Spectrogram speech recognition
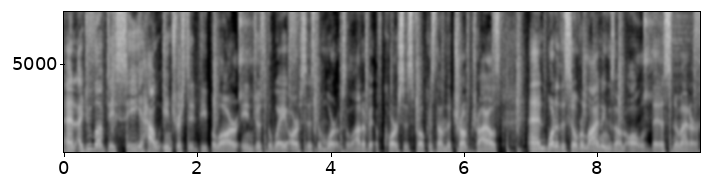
And I do love to see how interested people are in just the way our system works. A lot of it, of course, is focused on the Trump trials. And one of the silver linings on all of this, no matter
